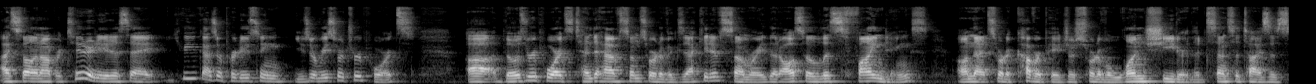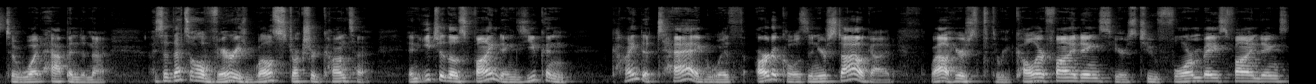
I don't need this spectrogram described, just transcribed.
I saw an opportunity to say, you guys are producing user research reports. Uh, those reports tend to have some sort of executive summary that also lists findings on that sort of cover page. There's sort of a one sheeter that sensitizes to what happened in that. I said, that's all very well structured content. And each of those findings you can kind of tag with articles in your style guide. Wow, here's three color findings, here's two form based findings.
